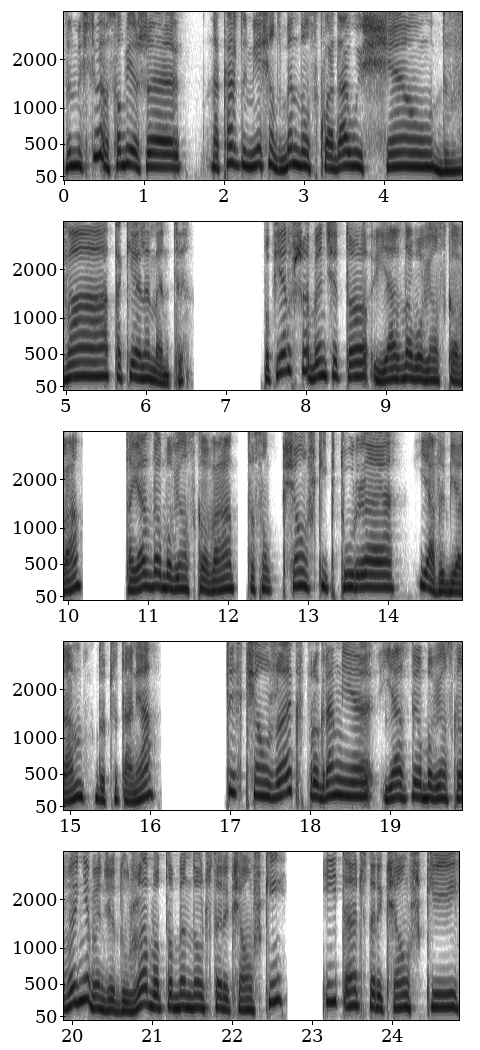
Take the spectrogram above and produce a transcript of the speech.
wymyśliłem sobie, że na każdy miesiąc będą składały się dwa takie elementy. Po pierwsze, będzie to jazda obowiązkowa. Ta jazda obowiązkowa to są książki, które ja wybieram do czytania. Tych książek w programie jazdy obowiązkowej nie będzie dużo, bo to będą cztery książki i te cztery książki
